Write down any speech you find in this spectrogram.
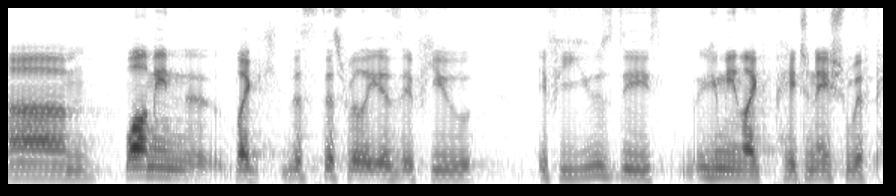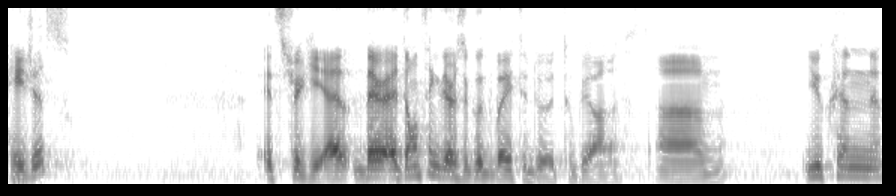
Um, well, I mean, uh, like this, this really is if you, if you use these, you mean like pagination with pages? It's tricky. Uh, there, I don't think there's a good way to do it, to be honest. Um, you can,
